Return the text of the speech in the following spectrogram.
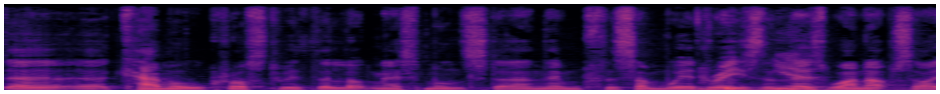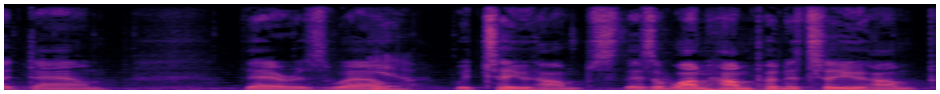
a, a camel crossed with the Loch Ness monster, and then for some weird reason, Yeah. there's one upside down there as well Yeah. with two humps. There's a one hump and a two hump.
